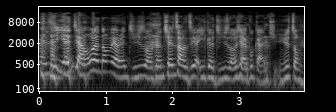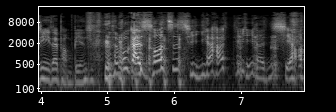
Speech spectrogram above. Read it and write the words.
每次演讲问都没有人举手，可能全场只有一个举手，而且还不敢举，因为总经理在旁边，不敢说自己压力很小。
